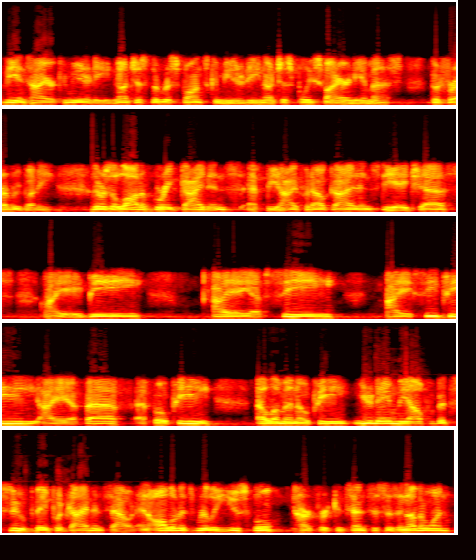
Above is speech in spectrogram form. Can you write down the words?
the entire community, not just the response community, not just police, fire, and EMS, but for everybody. There was a lot of great guidance. FBI put out guidance, DHS, IAB, IAFC, IACP, IAFF, FOP, LMNOP, you name the alphabet soup, they put guidance out, and all of it's really useful. Hartford Consensus is another one.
